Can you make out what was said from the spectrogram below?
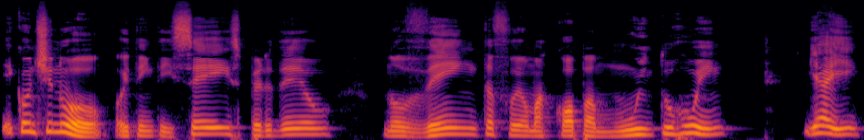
E continuou. 86 perdeu, 90 foi uma Copa muito ruim, e aí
